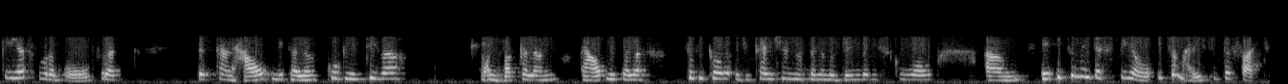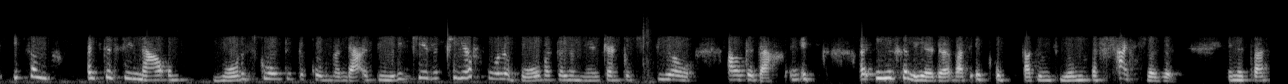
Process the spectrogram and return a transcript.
Keer vir 'n bol sodat dit kan help met hulle kognitiewe ontwikkeling, help met hulle physical education wat hulle moet doen by die skool. Um en iets om te speel, iets om huis te vat, iets om uit te sien nou om môre skool toe te kom want daar is hierdie keer 'n kleurvolle bal wat hulle mee kan speel elke dag. En ek 'n uur gelede was ek op wat ons noem 'n site visit en dit was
